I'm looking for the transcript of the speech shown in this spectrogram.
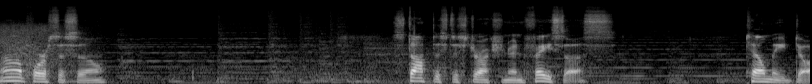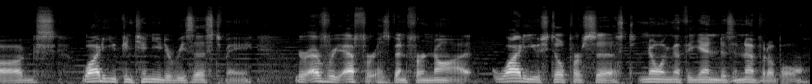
Oh, poor Cecile. Stop this destruction and face us. Tell me, dogs, why do you continue to resist me? Your every effort has been for naught. Why do you still persist, knowing that the end is inevitable?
